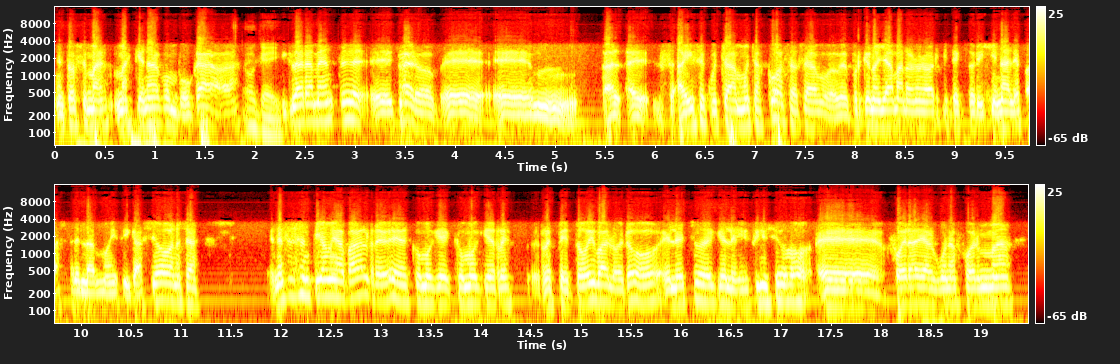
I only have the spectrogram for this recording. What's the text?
entonces más, más que nada convocaba. Y claramente, eh, claro, eh, ahí se escuchaban muchas cosas, o sea, ¿por qué no llamaron a los arquitectos originales para hacer las modificaciones? O sea, en ese sentido mi papá al revés, como que como que respetó y valoró el hecho de que el edificio fuera de alguna forma eh,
